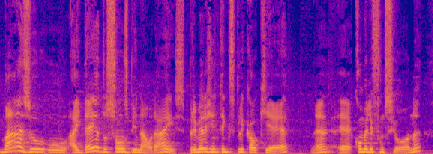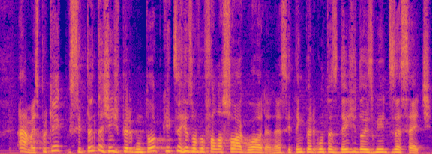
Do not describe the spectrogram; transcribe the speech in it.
Mas o, o, a ideia dos sons binaurais, primeiro a gente tem que explicar o que é, né? É, como ele funciona. Ah, mas por que, se tanta gente perguntou, por que, que você resolveu falar só agora, né? Se tem perguntas desde 2017?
